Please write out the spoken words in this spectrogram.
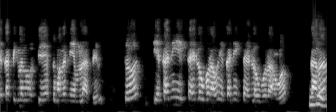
एका सिग्नल वरती तुम्हाला नेमलं असेल तर एकाने एक साईडला उभं राहावं एकाने एक साईडला उभं राहावं. कारण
